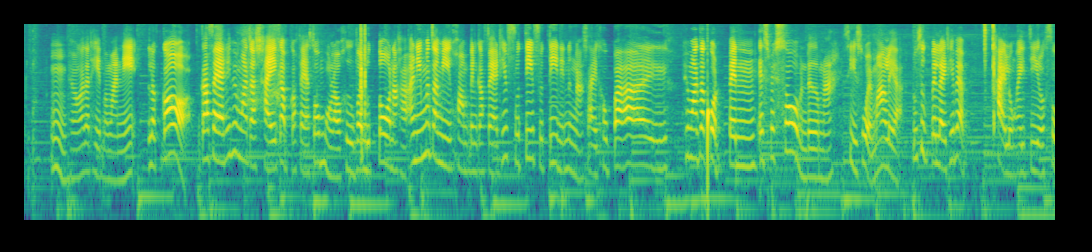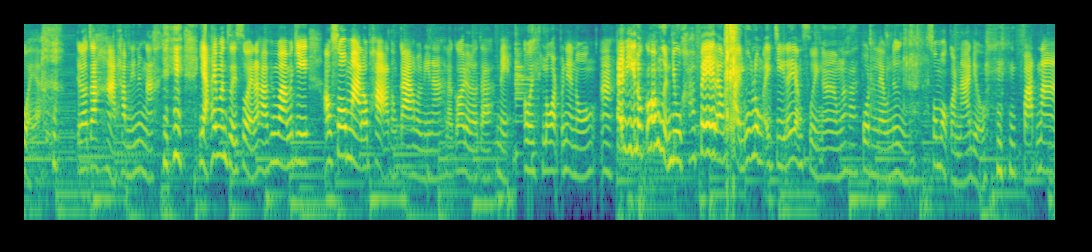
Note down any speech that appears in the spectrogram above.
อืมพี่ว่าก็จะเทประมาณนี้ แล้วก็กาแฟที่พี่ว่าจะใช้กับกาแฟส้มของเราคือวาลุโตนะคะ อันนี้มันจะมีความเป็นกาแฟที่ฟรุตตี้ฟรุตตี้นิดนึงนะ ใส่เข้าไป พี่ว่าจะกดเป็นเอสเปรสโซ่เหมือนเดิมนะ สีสวยมากเลยอะรู้สึกเป็นอะไรที่แบบถ่ายลงไอจีแล้วสวยอะ เดี๋ยวเราจะหาทำนิดนึงนะ อยากให้มันสวยๆนะคะ พี่ว่าเมื่อกี้เอาส้มมาแล้วผ่าตรงกลางแบบนี้นะ แล้วก็เดี๋ยวเราจะแหมะโอ้ยรอดปะเนี่ยน้องอะแค่นี้เราก็เหมือนอยู่คาเฟ่แล้วถ่ายรูปลงไอจีได้อย่างสวยงามนะคะปนแล้วหนึ่งส้มออกก่อนนะเดี๋ยวฟาดหน้า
